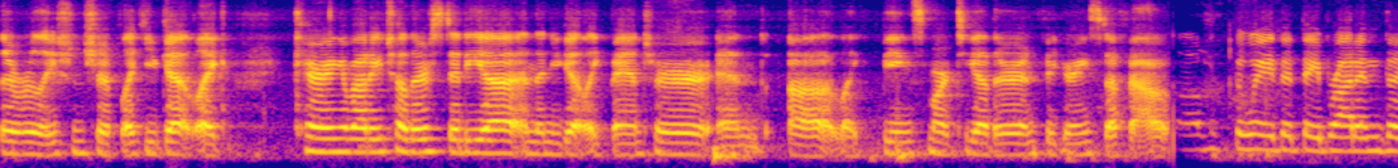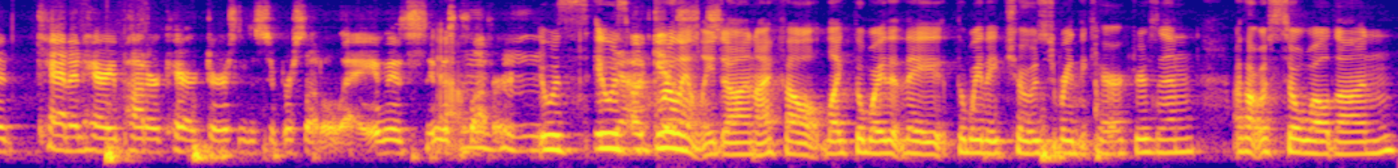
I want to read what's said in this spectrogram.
their relationship. Like you get like caring about each other, Stydia, and then you get like banter and uh, like being smart together and figuring stuff out. Love the way that they brought in the canon Harry Potter characters in a super subtle way. It was it was Yeah. clever. Mhm. It was it was Yeah. brilliantly done. I felt like the way that they the way they chose to bring the characters in. I thought was so well done.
